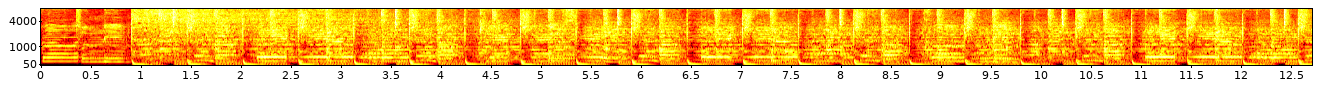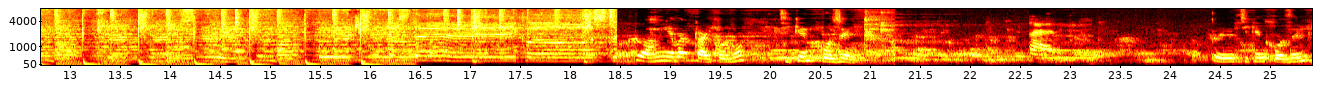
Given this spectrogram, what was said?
close to me. তো আমি এবার ট্রাই করব চিকেন ক্রোজেন্ট তো এই চিকেন ক্রোজেন্ট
